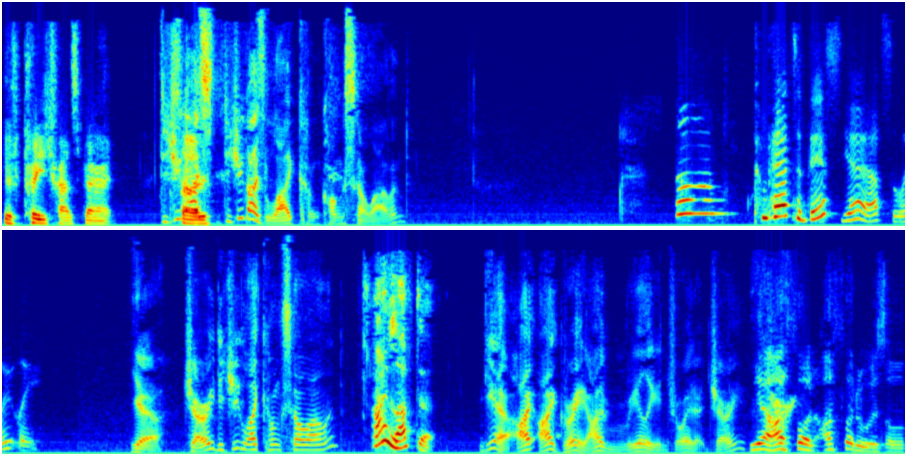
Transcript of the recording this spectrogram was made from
it was pretty transparent. did you so- guys, did you guys like Kong, Kong Skull Island? Um, compared to this, yeah, absolutely. Yeah. Jerry, did you like Kong Skull Island? I loved it. Yeah, I, I agree. I really enjoyed it. Jerry? Yeah, I thought I thought it was a,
